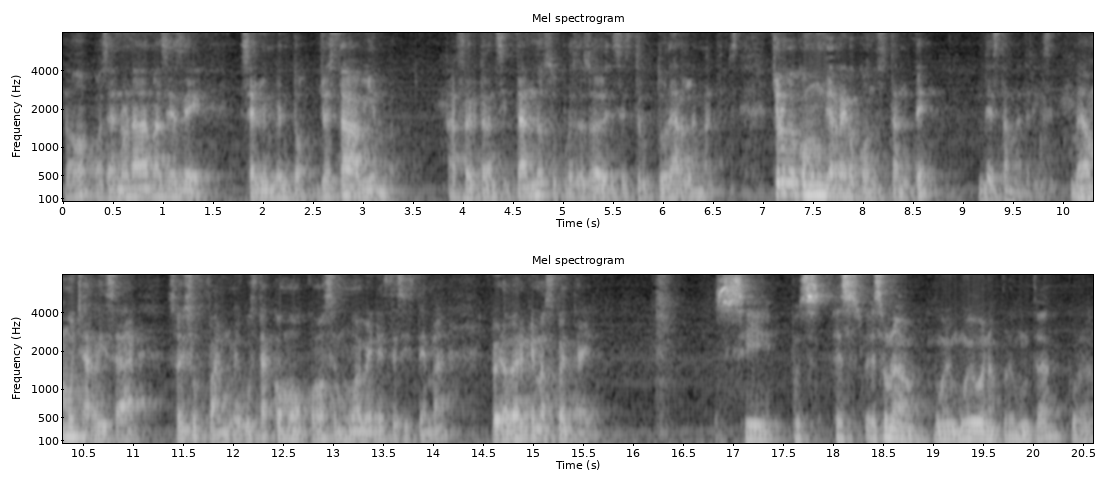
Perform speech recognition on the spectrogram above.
¿no? O sea, no nada más es de se lo inventó. Yo estaba viendo a Fer transitando su proceso de desestructurar la Matrix. Yo lo veo como un guerrero constante de esta Matrix. Me da mucha risa, soy su fan, me gusta cómo, cómo se mueve en este sistema, pero a ver qué nos cuenta él. Sí, pues es, es una muy, muy buena pregunta, Cora.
